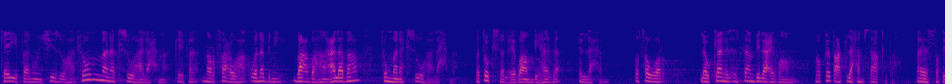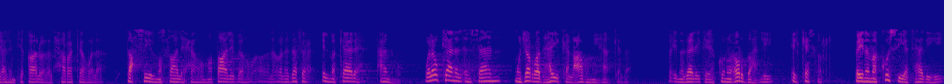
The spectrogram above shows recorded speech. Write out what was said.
كيف ننشزها ثم نكسوها لحما كيف نرفعها ونبني بعضها على بعض ثم نكسوها لحما. فتكسى العظام بهذا اللحم. تصور لو كان الإنسان بلا عظام هو قطعة لحم ساقطة لا يستطيع الانتقال ولا الحركة ولا تحصيل مصالحه ومطالبه ولا دفع المكاره عنه. ولو كان الإنسان مجرد هيكل عظمي هكذا فإن ذلك يكون عرضة للكسر. بينما كسيت هذه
